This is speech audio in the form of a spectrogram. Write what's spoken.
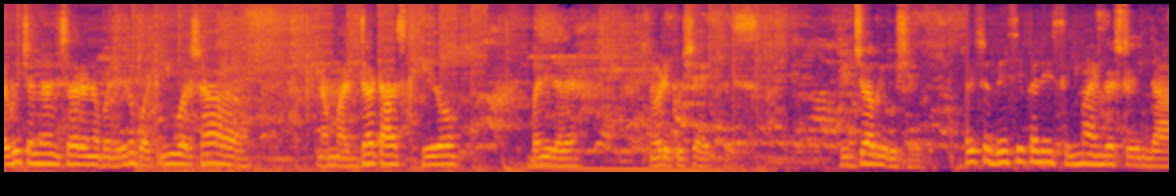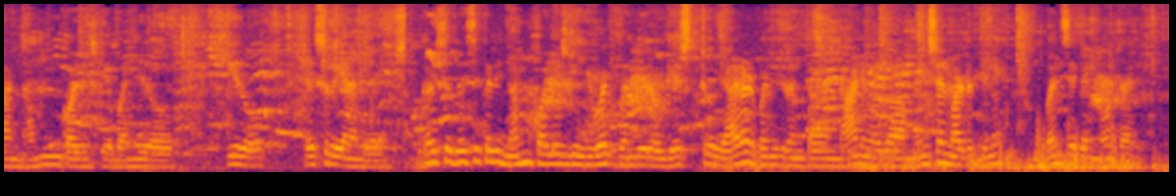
ರವಿಚಂದ್ರನ್ ಸರ್ ಏನೋ ಬಂದಿದ್ದರು ಬಟ್ ಈ ವರ್ಷ ನಮ್ಮ ದ ಟಾಸ್ಕ್ ಹೀರೋ ಬಂದಿದ್ದಾರೆ. ನೋಡಿ ಖುಷಿ ಆಯ್ತು ಗೈಸ್ ನಿಜವಾಗ್ಲೂ ಖುಷಿ ಆಯಿತು. ಗೈಸು ಬೇಸಿಕಲಿ ಸಿನಿಮಾ ಇಂಡಸ್ಟ್ರಿಯಿಂದ ನಮ್ಮ ಕಾಲೇಜ್ಗೆ ಬಂದಿರೋ ಹೀರೋ ಹೆಸರು ಏನಂದರೆ ಗೈಸು ಬೇಸಿಕಲಿ ನಮ್ಮ ಕಾಲೇಜ್ಗೆ ಇವತ್ತು ಬಂದಿರೋ ಗೆಸ್ಟು ಯಾರ್ಯಾರು ಬಂದಿದ್ರು ಅಂತ ನಾನು ಇವಾಗ ಮೆನ್ಷನ್ ಮಾಡಿರ್ತೀನಿ. ಒಂದು ಸೆಕೆಂಡ್ ನೋಡ್ತಾ ಇದ್ದೀನಿ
